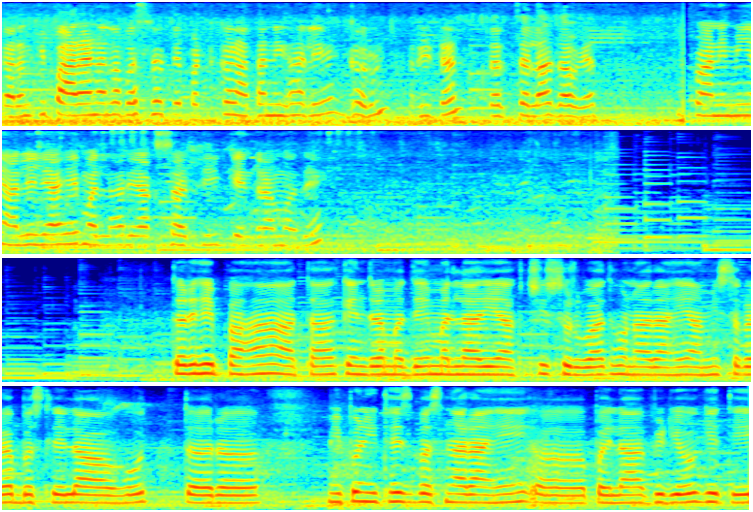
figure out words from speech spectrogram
कारण की पारायणाला बसले होते पटकन आता निघाले घरून. रिटर्न तर चला जाऊयात. पुष्पा आणि मी आलेली आहे मल्हार यागसाठी केंद्रामध्ये. तर हे पहा आता केंद्रामध्ये मल्हारी आगची सुरुवात होणार आहे. आम्ही सगळ्या बसलेलो आहोत. तर मी पण इथेच बसणार आहे. पहिला व्हिडिओ घेते.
